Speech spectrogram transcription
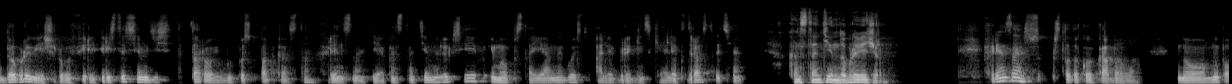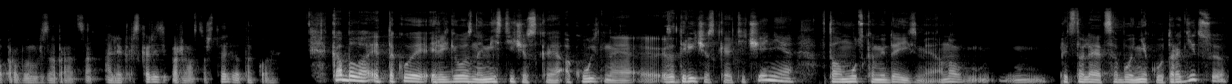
Добрый вечер, в эфире 372 выпуск подкаста «Хрен знает». Я Константин Алексеев и мой постоянный гость Олег Брагинский. Олег, здравствуйте. Константин, добрый вечер. Хрен знает, что такое Каббала, но мы попробуем разобраться. Олег, расскажите, пожалуйста, что это такое? Каббала – это такое религиозно-мистическое, оккультное, э, эзотерическое течение в талмудском иудаизме. Оно представляет собой некую традицию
